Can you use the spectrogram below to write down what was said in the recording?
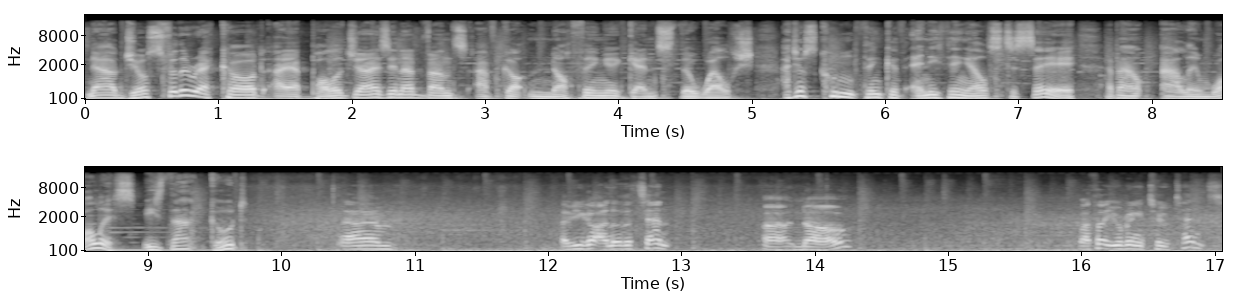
Now, just for the record, I apologise in advance. I've got nothing against the Welsh. I just couldn't think of anything else to say about Alyn Wallace. He's that good. Um, have you got another tent? uh, no. I thought you were bringing two tents.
